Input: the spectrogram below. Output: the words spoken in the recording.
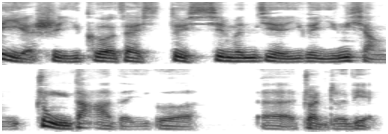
这也是一个在对新闻界一个影响重大的一个呃转折点。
